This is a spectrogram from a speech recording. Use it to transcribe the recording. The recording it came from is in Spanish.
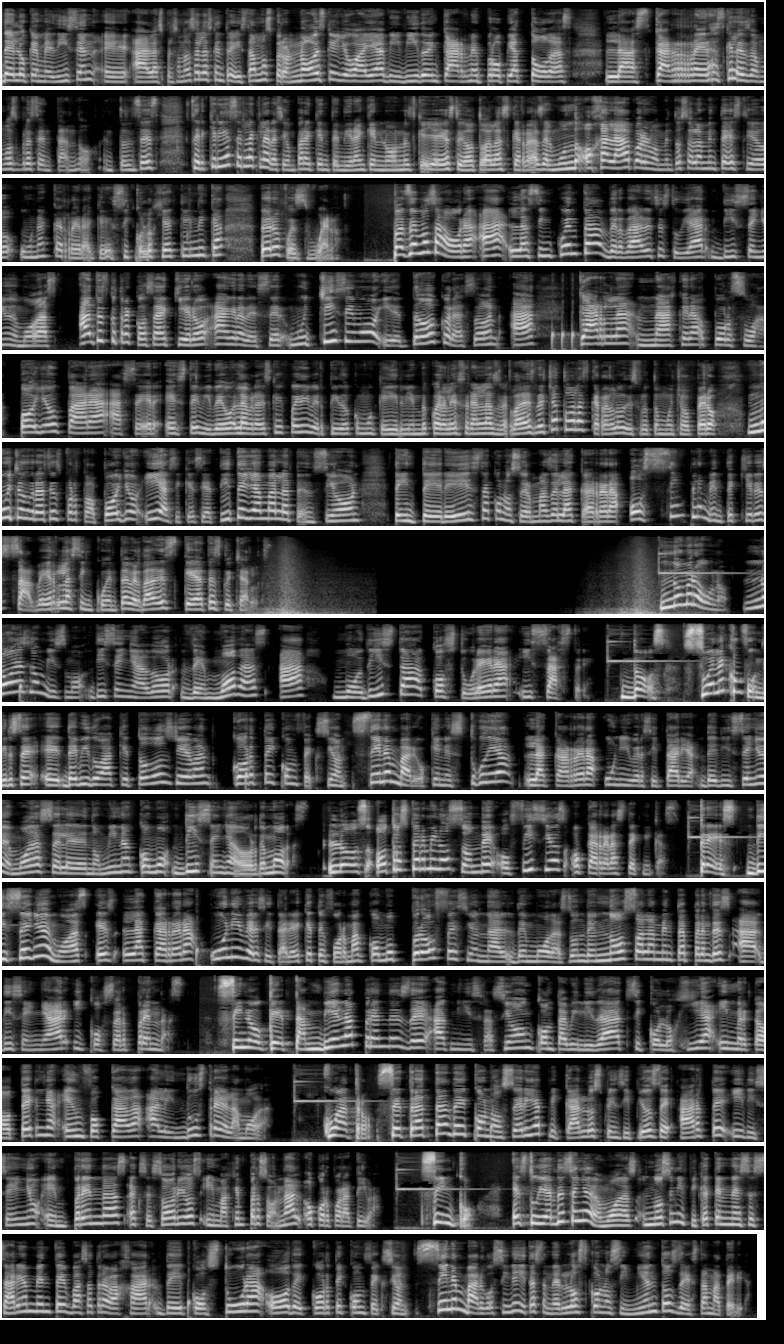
de lo que me dicen eh, a las personas a las que entrevistamos, pero no es que yo haya vivido en carne propia todas las carreras que les vamos presentando. Entonces, quería hacer la aclaración para que entendieran que no, no es que yo haya estudiado todas las carreras del mundo. Ojalá por el momento solamente he estudiado una carrera que es psicología clínica, pero pues bueno. Pasemos ahora a las 50 verdades de estudiar diseño de modas antes que otra cosa, quiero agradecer muchísimo y de todo corazón a Carla Nájera por su apoyo para hacer este video. La verdad es que fue divertido como que ir viendo cuáles eran las verdades. De hecho, todas las carreras lo disfruto mucho, pero muchas gracias por tu apoyo y así que si a ti te llama la atención, te interesa conocer más de la carrera o simplemente quieres saber las 50 verdades, quédate a escucharlas. Número uno, no es lo mismo diseñador de modas a modista, costurera y sastre. Dos, Suele confundirse eh, debido a que todos llevan corte y confección. Sin embargo, quien estudia la carrera universitaria de diseño de modas se le denomina como diseñador de modas. Los otros términos son de oficios o carreras técnicas. 3. Diseño de modas es la carrera universitaria que te forma como profesional de modas, donde no solamente aprendes a diseñar y coser prendas, sino que también aprendes de administración, contabilidad, psicología y mercadotecnia enfocada a la industria de la moda. 4. Se trata de conocer y aplicar los principios de arte y diseño en prendas, accesorios, imagen personal o corporativa. 5. Estudiar diseño de modas no significa que necesariamente vas a trabajar de costura o de corte y confección. Sin embargo, sí necesitas tener los conocimientos de esta materia.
